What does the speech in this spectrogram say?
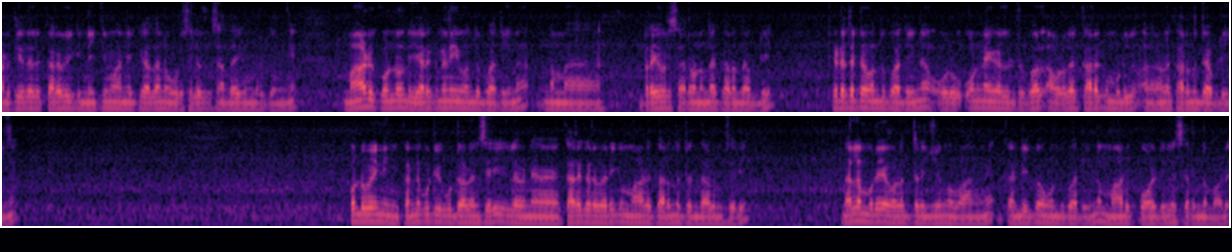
அடுத்த இதில் கறவைக்கு நிற்குமா நிற்காதான்னு ஒரு சிலருக்கு சந்தேகம் இருக்குங்க. மாடு கொண்டு வந்து இறக்குனதையும் வந்து பார்த்திங்கன்னா நம்ம டிரைவர் சரவணன் தான் கறந்தபடி. அப்படி கிட்டத்தட்ட வந்து பார்த்திங்கன்னா ஒரு ஒன்றேகால் லிட்டர் பால் அவ்வளோதான் கறக்க முடியும். அதனால் கறந்துட்டு அப்படிங்க கொண்டு போய் நீங்கள் கண்ணுக்குட்டி கூட்டாலும் சரி இல்லை கறக்கிற வரைக்கும் மாடு கறந்துட்டு இருந்தாலும் சரி நல்ல முறையாக வளர்த்து தெரிஞ்சவங்க வாங்குங்க கண்டிப்பாக வந்து பார்த்திங்கன்னா மாடு குவாலிட்டியில் சிறந்த மாடு.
